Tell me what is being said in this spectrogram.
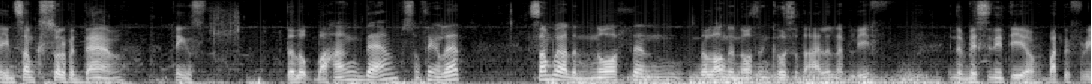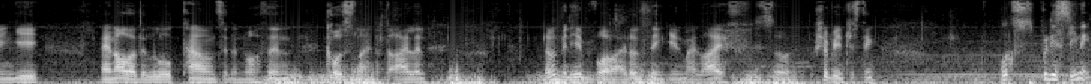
Are in some sort of a dam. I think it's the Teluk Bahang Dam, something like that. Somewhere on the northern, along the northern coast of the island, I believe, in the vicinity of Batu Ferringhi and all of the little towns in the northern coastline of the island. Never been here before, I don't think, in my life, so it should be interesting. Looks pretty scenic.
